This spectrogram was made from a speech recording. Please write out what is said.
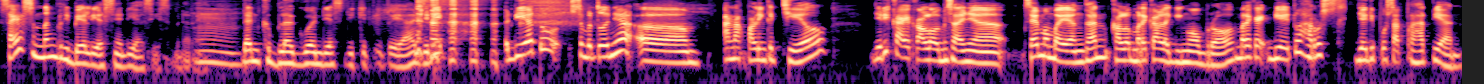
saya seneng rebelliousnya dia sih sebenarnya Hmm. dan kebelaguan dia sedikit itu ya. Jadi dia tuh sebetulnya em, anak paling kecil. Jadi kayak kalau misalnya saya membayangkan kalau mereka lagi ngobrol, mereka dia itu harus jadi pusat perhatian.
